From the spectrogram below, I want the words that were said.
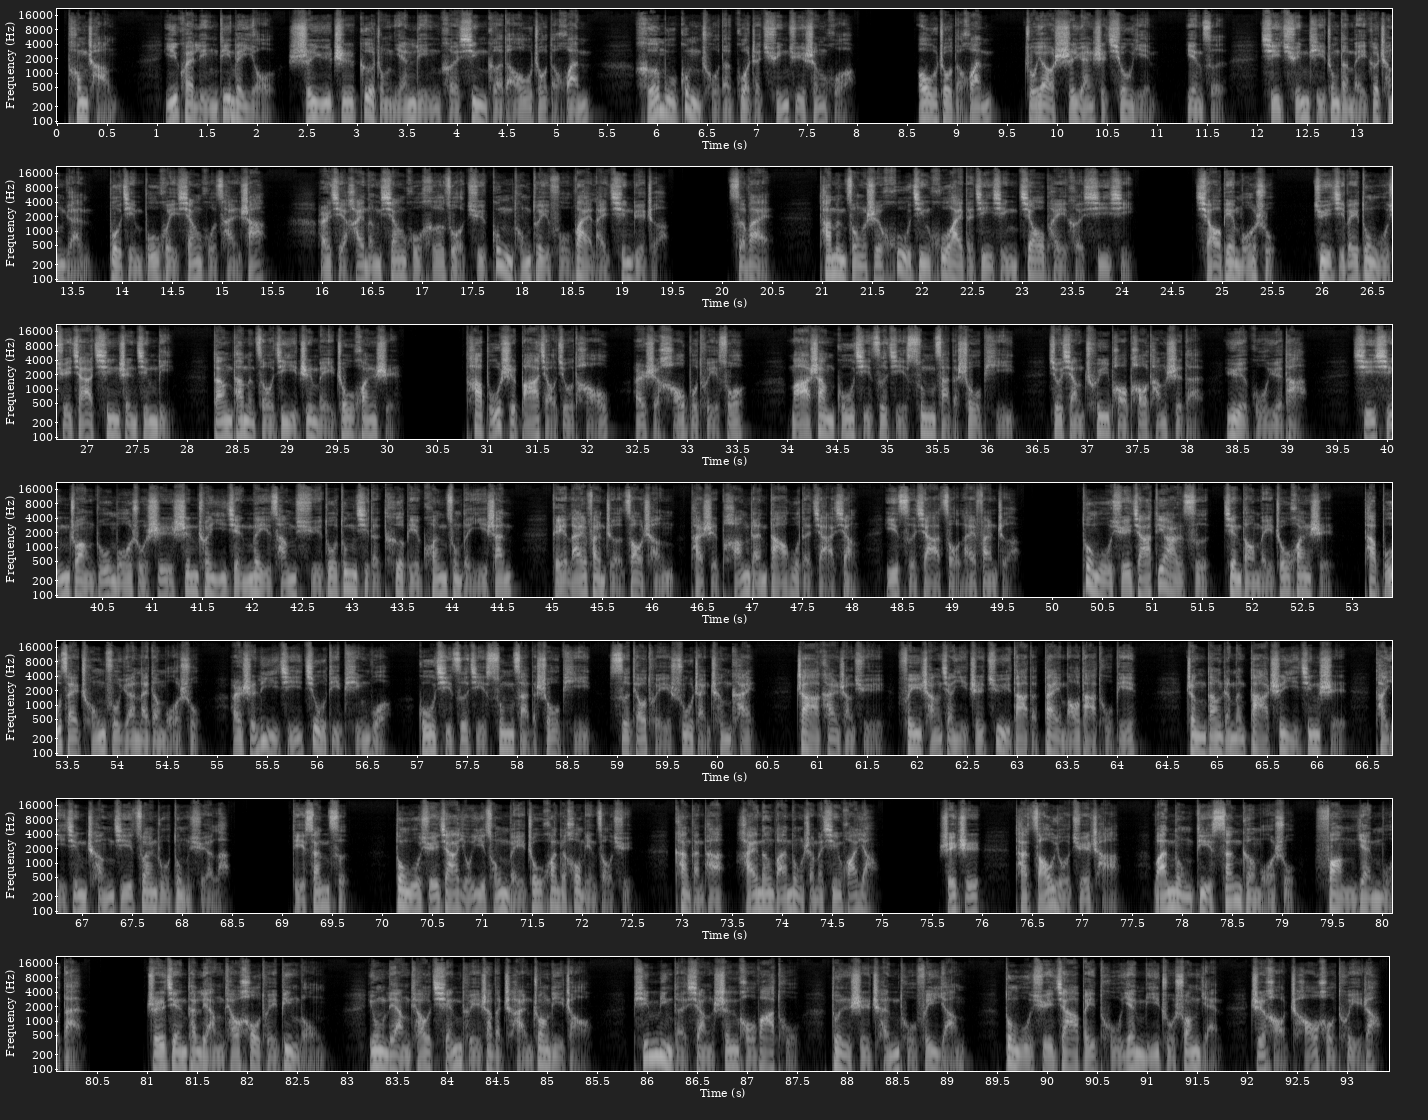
通常，一块领地内有十余只各种年龄和性格的欧洲的獾，和睦共处地过着群居生活。欧洲的獾主要食源是蚯蚓，因此其群体中的每个成员不仅不会相互残杀，而且还能相互合作去共同对付外来侵略者。此外，它们总是互敬互爱地进行交配和嬉戏。巧变魔术，据几位动物学家亲身经历。当他们走进一只美洲獾时，它不是拔脚就逃，而是毫不退缩，马上鼓起自己松散的兽皮，就像吹泡泡糖似的，越鼓越大。其形状如魔术师身穿一件内藏许多东西的特别宽松的衣衫，给来犯者造成他是庞然大物的假象，以此吓走来犯者。动物学家第二次见到美洲獾时，他不再重复原来的魔术，而是立即就地平卧。鼓起自己松散的兽皮，四条腿舒展撑开，乍看上去非常像一只巨大的带毛大土鳖。正当人们大吃一惊时，它已经乘机钻入洞穴了。第三次，动物学家有意从美洲獾的后面走去，看看它还能玩弄什么新花样。谁知它早有觉察，玩弄第三个魔术——放烟幕弹。只见它两条后腿并拢，用两条前腿上的铲状利爪。拼命地向身后挖土，顿时尘土飞扬。动物学家被土烟迷住双眼，只好朝后退让。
